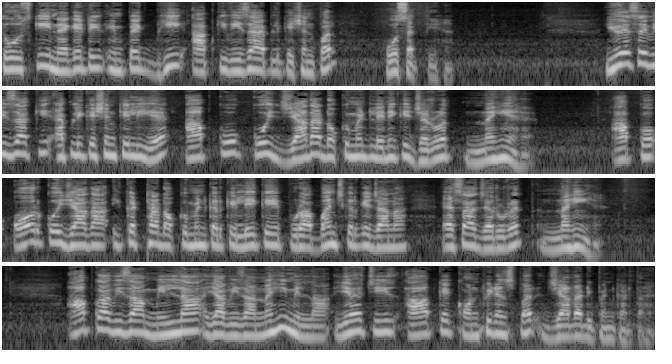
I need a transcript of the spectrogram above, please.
तो उसकी नेगेटिव इंपैक्ट भी आपकी वीज़ा एप्लीकेशन पर हो सकती है। यूएसए वीज़ा की एप्लीकेशन के लिए आपको कोई ज़्यादा डॉक्यूमेंट लेने की ज़रूरत नहीं है। आपको और कोई ज़्यादा इकट्ठा डॉक्यूमेंट करके लेके पूरा बंच करके जाना ऐसा ज़रूरत नहीं है। आपका वीज़ा मिलना या वीज़ा नहीं मिलना, यह चीज़ आपके कॉन्फिडेंस पर ज़्यादा डिपेंड करता है।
